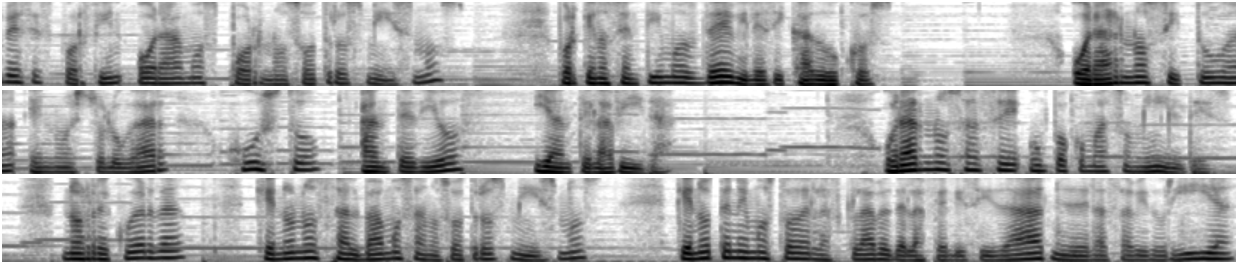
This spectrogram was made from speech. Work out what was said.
veces por fin oramos por nosotros mismos porque nos sentimos débiles y caducos. Orar nos sitúa en nuestro lugar justo ante Dios y ante la vida. Orar nos hace un poco más humildes, nos recuerda que no nos salvamos a nosotros mismos, que no tenemos todas las claves de la felicidad, ni de la sabiduría,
